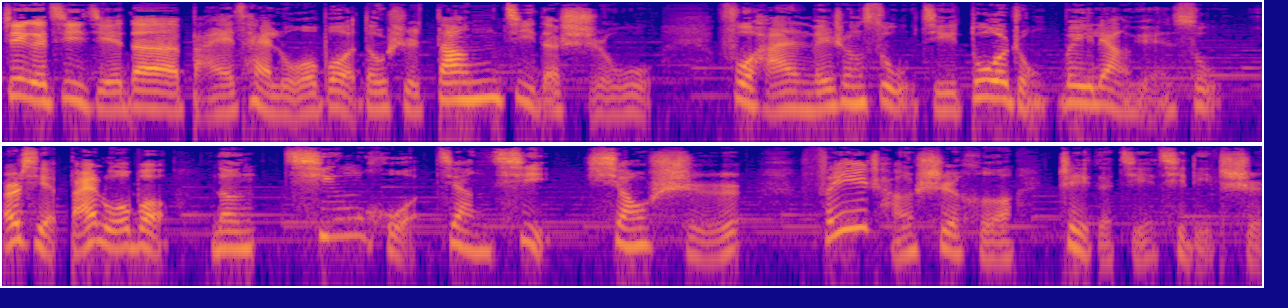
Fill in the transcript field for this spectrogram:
这个季节的白菜、萝卜都是当季的食物，富含维生素及多种微量元素，而且白萝卜能清火降气、消食，非常适合这个节气里吃。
